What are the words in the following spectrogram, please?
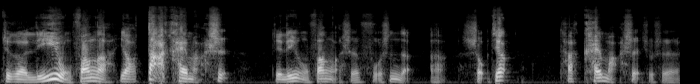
这个李永芳啊要大开马市。这李永芳啊是抚顺的啊守将，他开马市就是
